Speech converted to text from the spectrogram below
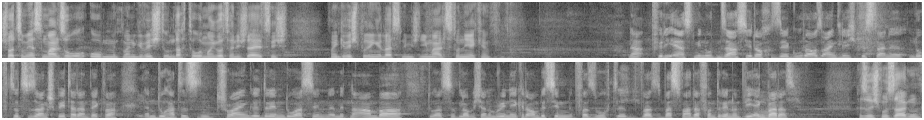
Ich war zum ersten Mal so oben mit meinem Gewicht und dachte, oh mein Gott, wenn ich da jetzt nicht mein Gewicht bringe, lasse ich mich niemals Turnier kämpfen. Na, für die ersten Minuten sah es dir doch sehr gut aus eigentlich, bis deine Luft sozusagen später dann weg war. Ähm, du hattest ein Triangle drin, du hast ihn äh, mit einer Armbar, du hast, glaube ich, an einem Renaked auch ein bisschen versucht. Äh, was, was war davon drin und wie eng war das? Also ich muss sagen,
